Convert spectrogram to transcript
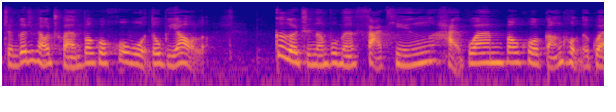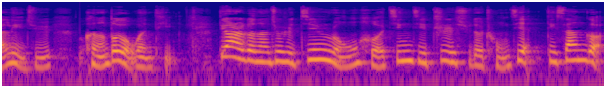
整个这条船包括货物都不要了。各个职能部门、法庭、海关，包括港口的管理局，可能都有问题。第二个呢，就是金融和经济秩序的重建；第三个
